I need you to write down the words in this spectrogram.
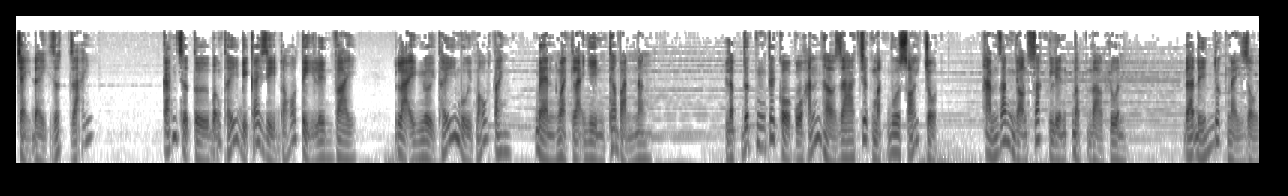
chảy đầy rất dãi. Cán sợ tử bỗng thấy bị cái gì đó tỉ lên vai, lại ngửi thấy mùi máu tanh, bèn ngoảnh lại nhìn theo bản năng. Lập tức cái cổ của hắn hở ra trước mặt vua sói trột, hàm răng nhọn sắc liền bập vào luôn. Đã đến nước này rồi,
